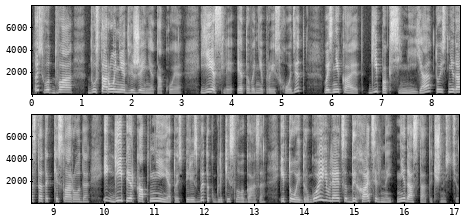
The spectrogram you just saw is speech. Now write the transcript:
То есть вот два, двустороннее движение такое. Если этого не происходит, возникает гипоксимия, то есть недостаток кислорода, и гиперкапния, то есть переизбыток углекислого газа. И то, и другое является дыхательной недостаточностью.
